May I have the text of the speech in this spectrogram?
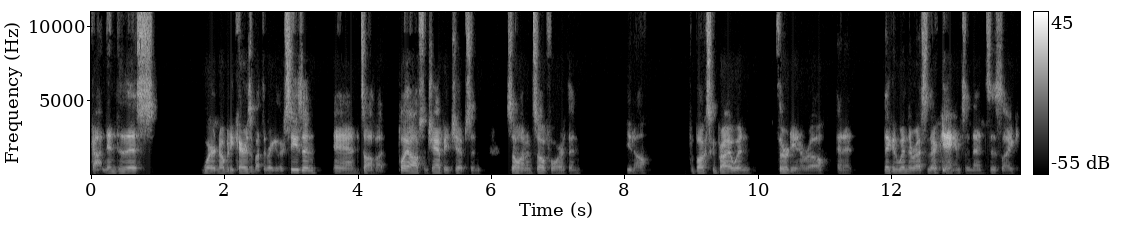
gotten into this where nobody cares about the regular season and it's all about playoffs and championships and so on and so forth. And you know the bucks could probably win 30 in a row and it they could win the rest of their games. And that's just like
